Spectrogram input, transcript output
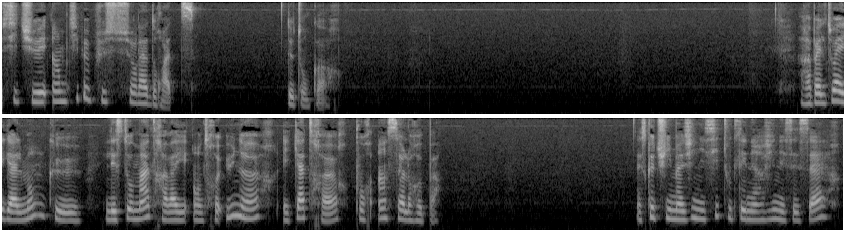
situés un petit peu plus sur la droite de ton corps. Rappelle-toi également que l'estomac travaille entre une heure et quatre heures pour un seul repas. Est-ce que tu imagines ici toute l'énergie nécessaire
